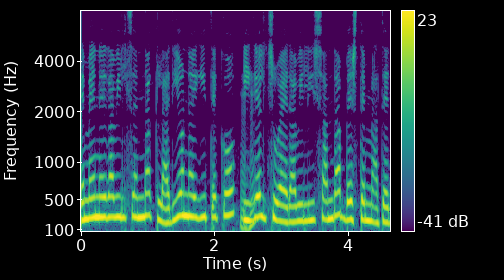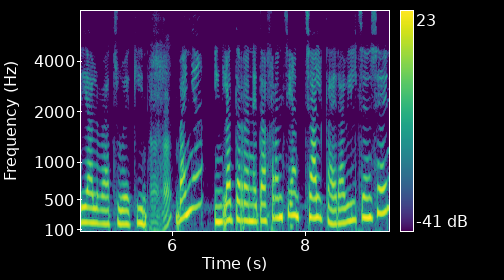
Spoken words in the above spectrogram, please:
Hemen erabiltzen da klariona egiteko Mhm. igeltzua erabili izan da beste material batzuekin. Aha. Baina Inglaterran eta Frantzian txalka erabiltzen zen,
